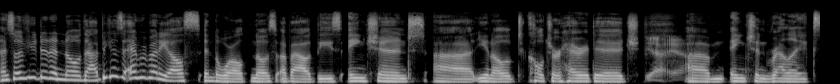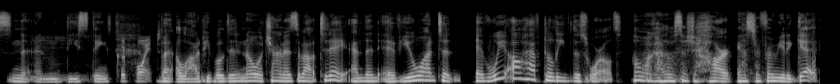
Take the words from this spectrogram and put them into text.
And so, if you didn't know that, because everybody else in the world knows about these ancient, uh, you know, culture heritage, Yeah, yeah. um, ancient relics, and, and these Mm, things. Good point. But a lot of people didn't know what China is about today. And then, if you want to, if we all have to leave this world, oh my God, that was such a hard answer for me to get.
